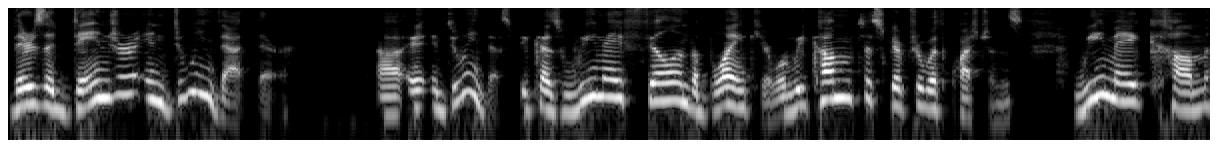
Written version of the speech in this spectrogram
there's a danger in doing that there uh, in, in, doing this because we may fill in the blank here. When we come to scripture with questions, we may come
